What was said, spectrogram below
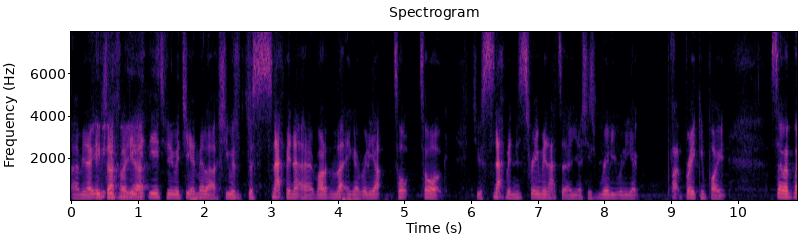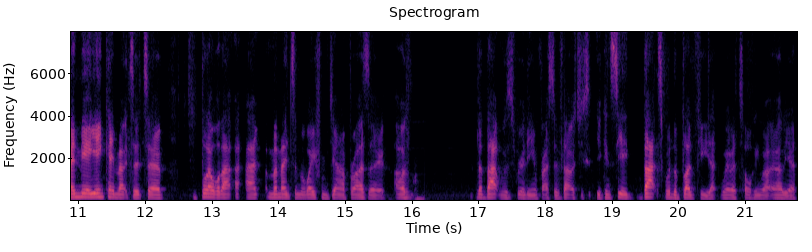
Um, you know, Exactly, even the, yeah. the interview with Gia Miller, she was just snapping at her rather than letting her really up talk. Talk. She was snapping and screaming at her. You know, she's really, really at, at breaking point. So when- Mia Yim came out to, to blow all that uh, momentum away from Deonna Purrazzo, I was that that was really impressive. That was just you can see that's where the blood feud that we were talking about earlier.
